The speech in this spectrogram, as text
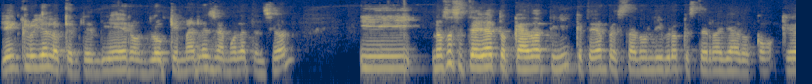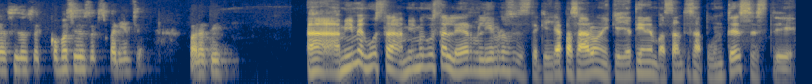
ya incluye lo que entendieron, lo que más les llamó la atención, y no sé si te haya tocado a ti que te hayan prestado un libro que esté rayado. ¿Cómo, ha, sido, cómo ha sido esa experiencia para ti? A, mí me gusta, a mí me gusta leer libros este, que ya pasaron y que ya tienen bastantes apuntes. Este,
